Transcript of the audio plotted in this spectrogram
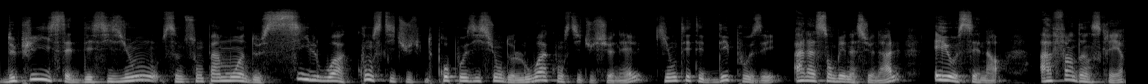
Depuis cette décision, ce ne sont pas moins de six lois de propositions de loi constitutionnelles qui ont été déposées à l'Assemblée nationale et au Sénat afin d'inscrire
